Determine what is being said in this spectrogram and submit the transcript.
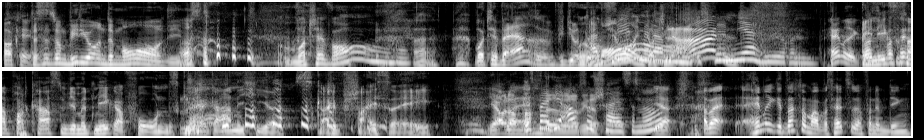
Okay. Das ist so ein Video-on-Demand-Dienst. whatever. Whatever. Video Erzähl Nummer in mir davon. Ich will mehr hören. Henrik, Ey, was, nächstes was, Mal podcasten wir mit Megafon. Das geht ja gar nicht hier. Skype scheiße, ey. Ja, oder Ist bei Mumble dir auch so das scheiße, heißt. ne? ja. Aber Henrik, jetzt sag doch mal, was hältst du denn von dem Ding?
